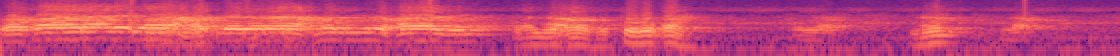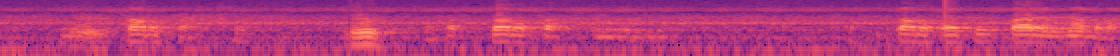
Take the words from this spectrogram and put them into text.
وقال أيضا حدثنا أحمد بن حازم. قال ذكرت الطرقة نعم. نعم. طرفة الطرفة الطرفة قال النظرة.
